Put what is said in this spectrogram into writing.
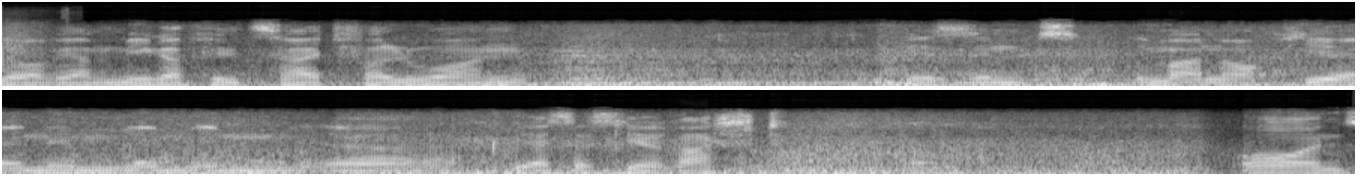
So, wir haben mega viel Zeit verloren. Wir sind immer noch hier in dem, in, in äh, wie heißt das hier, Rascht. Und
